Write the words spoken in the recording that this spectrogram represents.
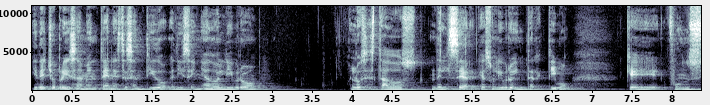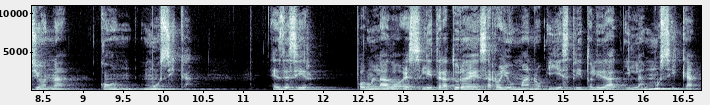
Y de hecho precisamente en este sentido he diseñado el libro Los estados del ser, que es un libro interactivo que funciona con música. Es decir, por un lado es literatura de desarrollo humano y espiritualidad y la música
